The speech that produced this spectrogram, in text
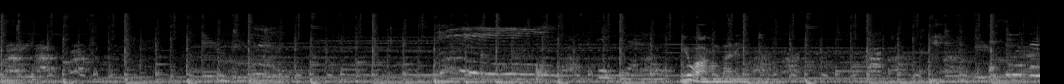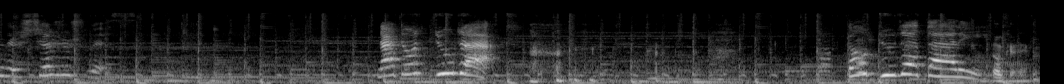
Thank you. You're welcome, buddy. This was in their treasure don't do that. Don't do that, Daddy. okay.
